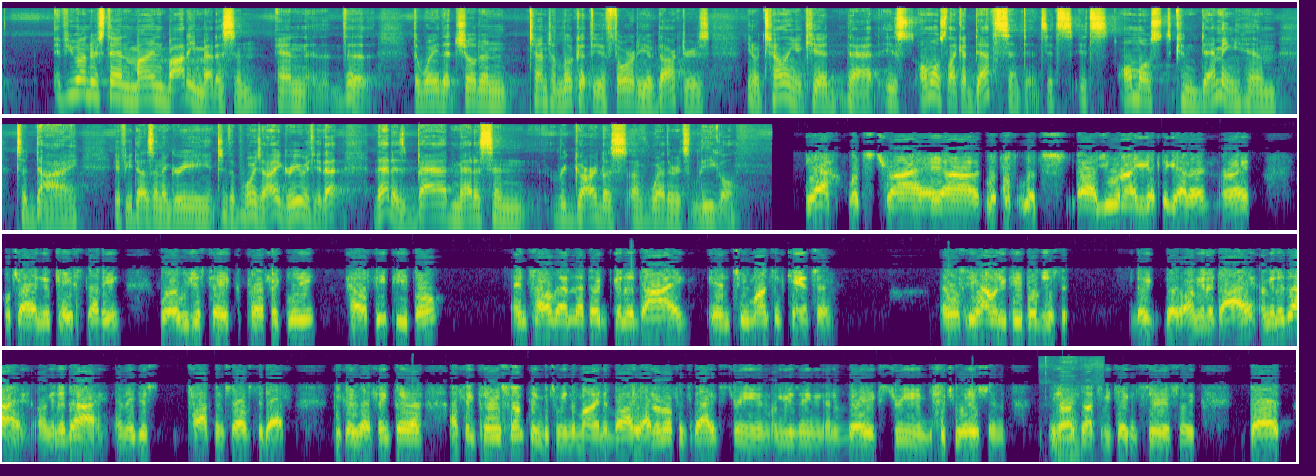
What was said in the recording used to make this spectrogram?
if you understand mind body medicine and the the way that children tend to look at the authority of doctors, you know, telling a kid that is almost like a death sentence. It's it's almost condemning him to die if he doesn't agree to the poison. I agree with you. That that is bad medicine, regardless of whether it's legal. Yeah, let's try. Uh, let's let's uh, you and I get together. All right, we'll try a new case study where we just take perfectly healthy people and tell them that they're going to die in two months of cancer, and we'll see how many people just they, I'm going to die, I'm going to die, I'm going to die, and they just talk themselves to death. Because I think there, I think there is something between the mind and body. I don't know if it's that extreme. I'm using a very extreme situation. You know, it's not to be taken seriously, but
